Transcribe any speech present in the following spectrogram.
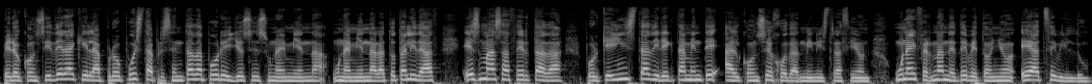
pero considera que la propuesta presentada por ellos es una enmienda, una enmienda a la totalidad, es más acertada porque insta directamente al Consejo de Administración. Unai Fernández de Betoño, EH Bildu.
